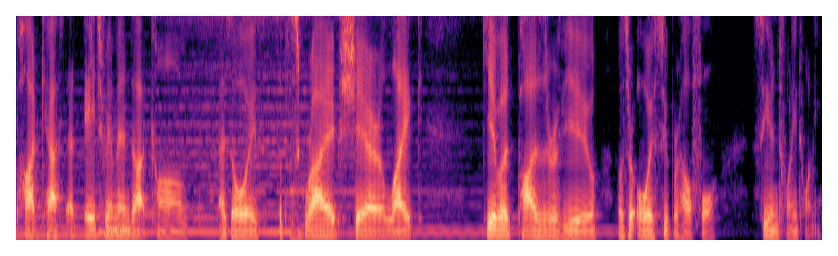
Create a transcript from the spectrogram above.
podcast at hvmn.com. As always, subscribe, share, like, give a positive review. Those are always super helpful. See you in 2020.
